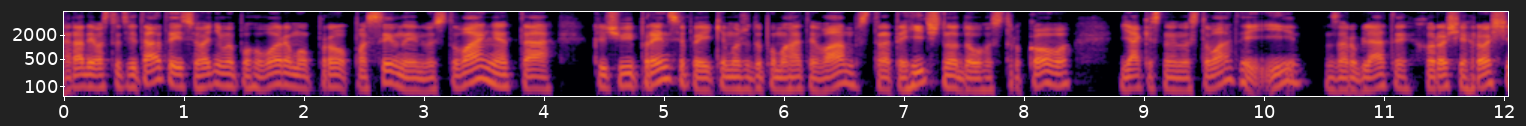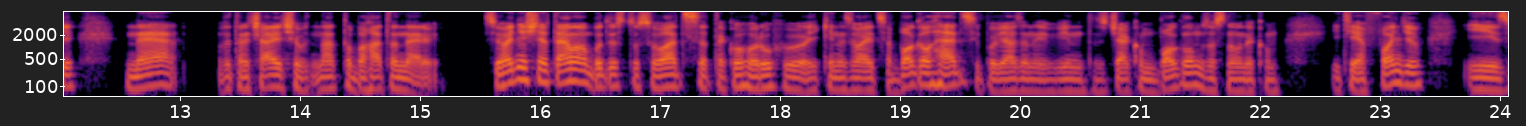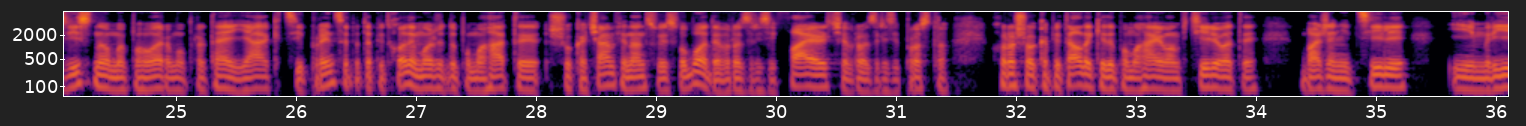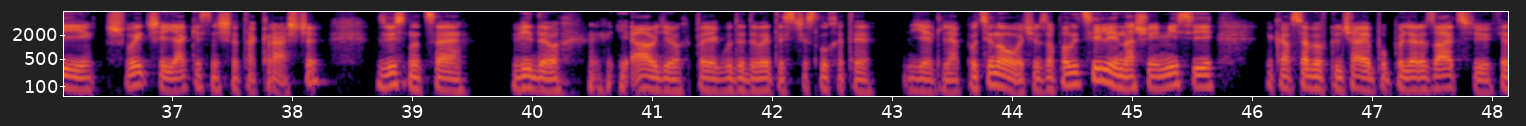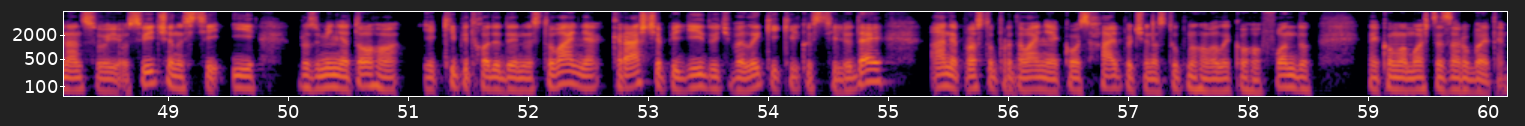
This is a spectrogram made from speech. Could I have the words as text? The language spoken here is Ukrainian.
Радий вас тут вітати. І сьогодні ми поговоримо про пасивне інвестування та ключові принципи, які можуть допомагати вам стратегічно, довгостроково, якісно інвестувати і заробляти хороші гроші, не витрачаючи надто багато нервів. Сьогоднішня тема буде стосуватися такого руху, який називається Bogleheads, і пов'язаний він з Джеком Боглом, засновником etf фондів. І, звісно, ми поговоримо про те, як ці принципи та підходи можуть допомагати шукачам фінансової свободи в розрізі FIRE чи в розрізі просто хорошого капіталу, який допомагає вам втілювати бажані цілі і мрії швидше, якісніше та краще. Звісно, це відео і аудіо, хто як буде дивитись чи слухати є для поціновувачів запали цілі нашої місії, яка в себе включає популяризацію фінансової освіченості і розуміння того, які підходи до інвестування краще підійдуть великій кількості людей, а не просто продавання якогось хайпу чи наступного великого фонду, на якому можете заробити.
